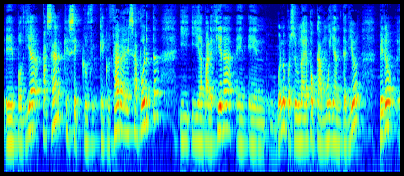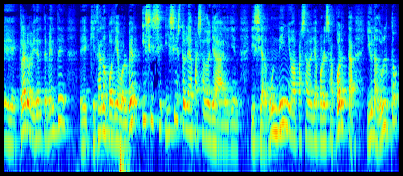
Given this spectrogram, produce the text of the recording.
eh, podría pasar que se que cruzara esa puerta y, apareciera en, bueno, pues en una época muy anterior, pero eh, claro, evidentemente eh, quizá no podía volver. ¿Y si, ¿Y si esto le ha pasado ya a alguien? ¿Y si algún niño ha pasado ya por esa puerta y un adulto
